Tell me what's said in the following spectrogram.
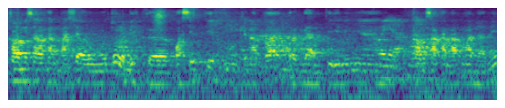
kalau misalkan Pasya Ungu tuh lebih ke positif mungkin apa berganti ininya. Oh, iya. Kalau misalkan Ahmad Dhani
